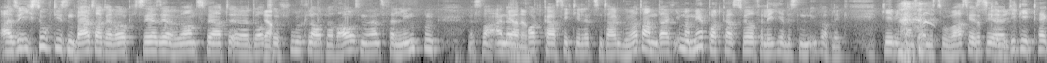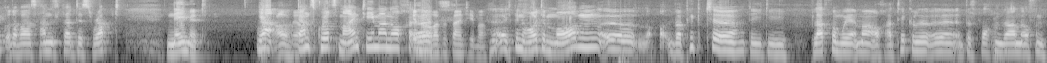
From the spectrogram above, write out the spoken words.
Also ich suche diesen Beitrag, der war wirklich sehr, sehr hörenswert, äh, dort ja. zur Schulcloud noch raus und wir werden es verlinken. Es war einer Gerne. der Podcasts, die ich die letzten Tage gehört habe. Da ich immer mehr Podcasts höre, verliere ich hier ein bisschen den Überblick. Gebe ich ganz ehrlich zu. War es jetzt äh, Digitech oder war es Handelsblatt Disrupt? Name it. Ja, ja, ganz kurz mein Thema noch. Genau, äh, was ist dein Thema? Äh, ich bin heute Morgen äh, über PICT, äh, die, die Plattform, wo ja immer auch Artikel äh, besprochen werden, auf einen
